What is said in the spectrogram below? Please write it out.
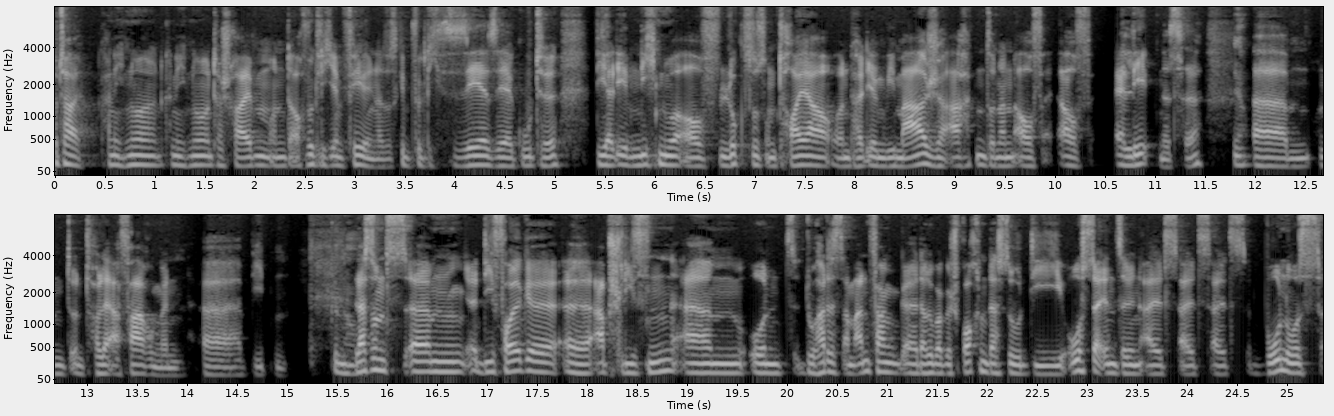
Total, kann ich nur, kann ich nur unterschreiben und auch wirklich empfehlen. Also es gibt wirklich sehr, sehr gute, die halt eben nicht nur auf Luxus und teuer und halt irgendwie Marge achten, sondern auf, auf Erlebnisse ja. ähm, und, und tolle Erfahrungen äh, bieten. Genau. Lass uns ähm, die Folge äh, abschließen. Ähm, und du hattest am Anfang äh, darüber gesprochen, dass du die Osterinseln als, als, als Bonus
